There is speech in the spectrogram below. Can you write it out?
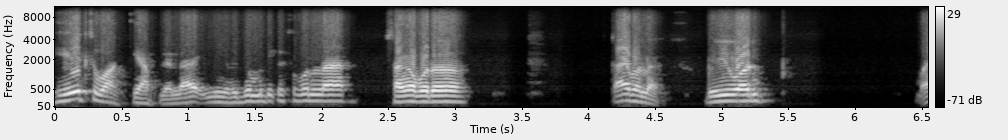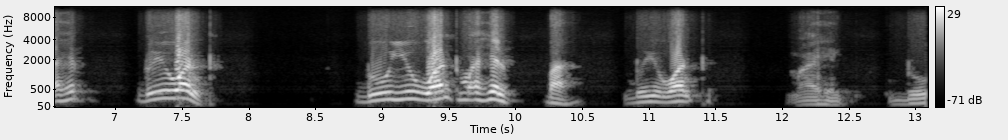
हेच वाक्य आपल्याला इंग्रजीमध्ये कसं बोलणार? सांगा बरं. काय म्हणणार do you want my help do you want do you want my help बा do you want my help do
